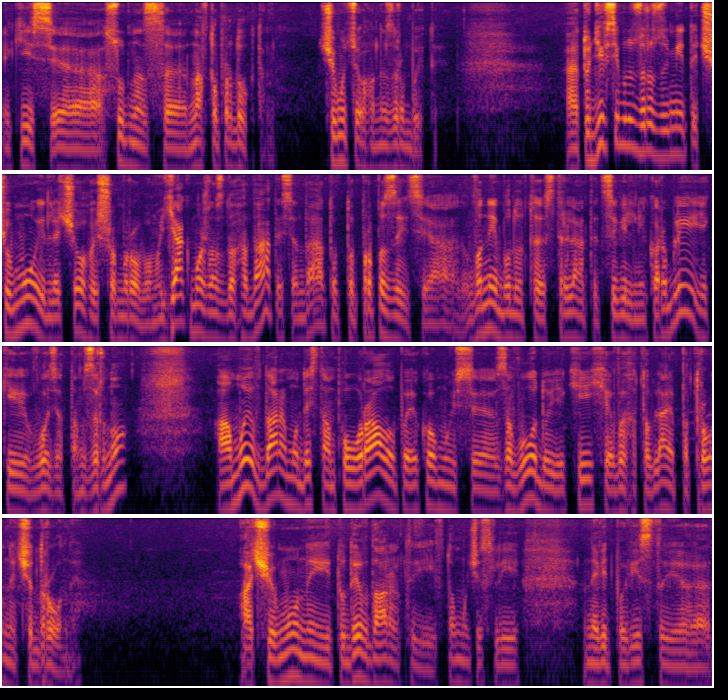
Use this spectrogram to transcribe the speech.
якісь е, судна з е, нафтопродуктами? Чому цього не зробити? Е, Тоді всі будуть зрозуміти, чому і для чого, і що ми робимо. Як можна здогадатися, да? тобто пропозиція, вони будуть е, стріляти цивільні кораблі, які возять там зерно, а ми вдаримо десь там по Уралу, по якомусь е, заводу, який виготовляє патрони чи дрони. А чому не туди вдарити, і в тому числі не відповісти е,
